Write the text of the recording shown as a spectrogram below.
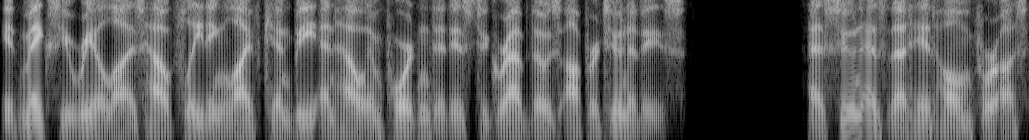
it makes you realize how fleeting life can be and how important it is to grab those opportunities. As soon as that hit home for us,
